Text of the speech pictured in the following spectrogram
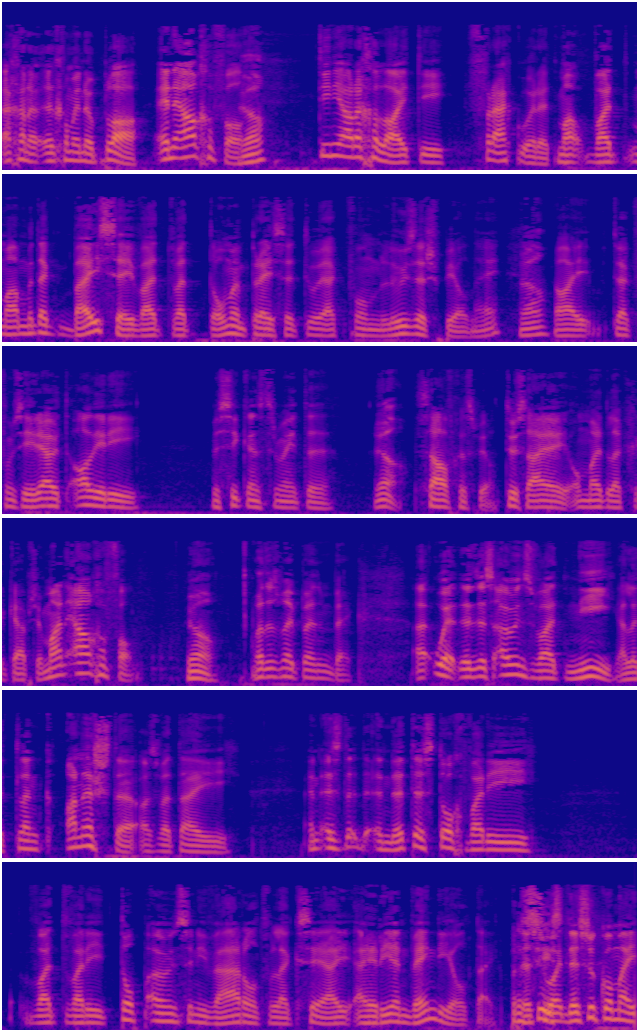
ek gaan nou ek gaan my nou pla. In elk geval. Ja. 10 jaar gelaaitjie vrek oor dit, maar wat maar moet ek by sê wat wat hom impress het toe ek vir hom loser speel, nê? Ja. Daai toe ek vir hom sê hierdie ou het al hierdie musiekinstrumente Ja. self gespeel. Toe sê hy onmiddellik gecapture. Maar in elk geval, Ja. wat is my punt back? Uh o, dit is ouens wat nie, hulle klink anderste as wat hy en is dit en dit is tog wat die wat wat die top ouens in die wêreld wil ek sê hy hy reinvent die hele tyd. Dis hoe dis hoekom hy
